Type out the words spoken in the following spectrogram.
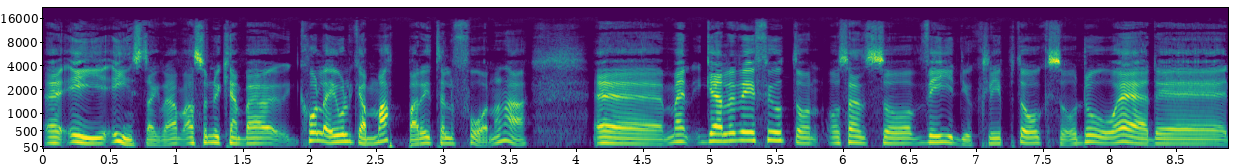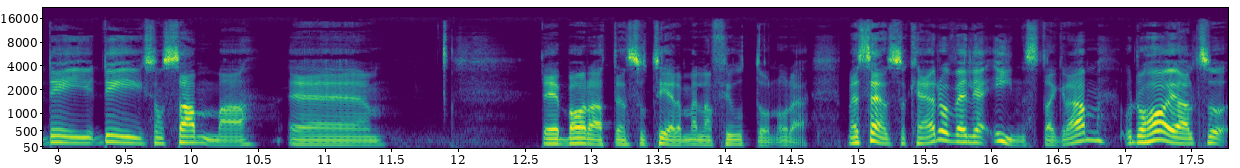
eh, i Instagram. Alltså nu kan jag börja kolla i olika mappar i telefonen här. Eh, men galleri, foton och sen så videoklipp då också. Och då är det, det är, det är liksom samma. Eh, det är bara att den sorterar mellan foton och det. Men sen så kan jag då välja Instagram. Och då har jag alltså,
